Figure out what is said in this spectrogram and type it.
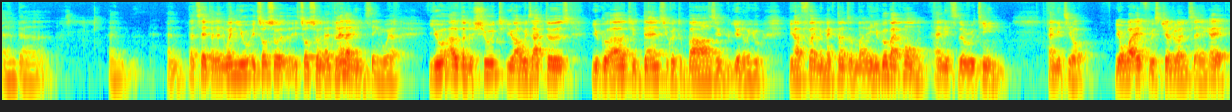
and uh, and and that's it. And then when you, it's also it's also an adrenaline thing where you out on a shoot, you are with actors, you go out, you dance, you go to bars, you you know you you have fun, you make tons of money. You go back home and it's the routine, and it's your your wife with children saying, "Hey,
